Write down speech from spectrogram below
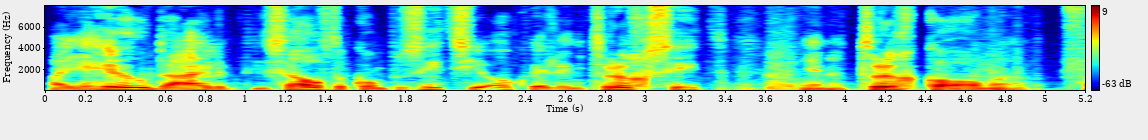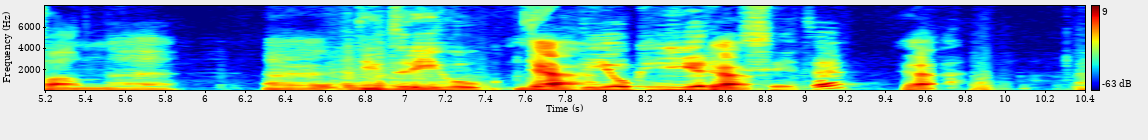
waar je heel duidelijk diezelfde compositie ook weer in terugziet. In het terugkomen van die driehoek Ja, die ook hierin Ja. zit. Hè? ja. We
